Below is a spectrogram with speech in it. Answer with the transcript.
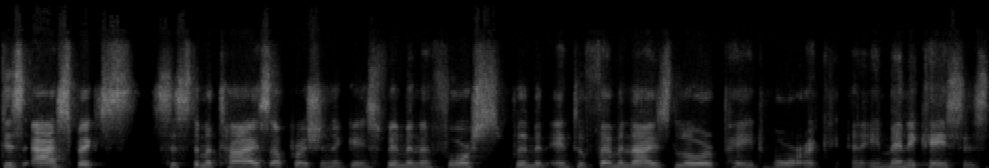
These aspects systematize oppression against women and force women into feminized lower paid work, and in many cases,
